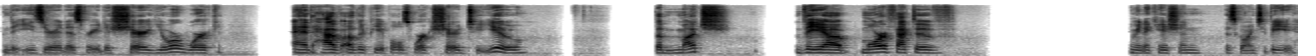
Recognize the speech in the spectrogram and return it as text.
and the easier it is for you to share your work and have other people's work shared to you, the much the uh, more effective communication is going to be,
